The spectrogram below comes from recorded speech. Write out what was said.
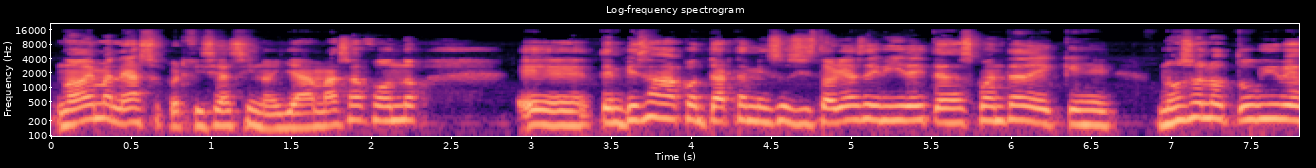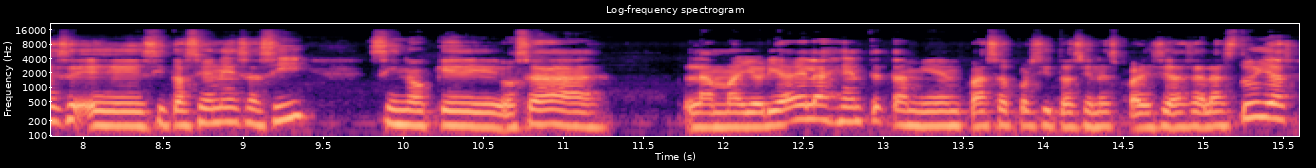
no de manera superficial, sino ya más a fondo, te empiezan a contar también sus historias de vida y te das cuenta de que no solo tú vives situaciones así, sino que, o sea, la mayoría de la gente también pasa por situaciones parecidas a las tuyas.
